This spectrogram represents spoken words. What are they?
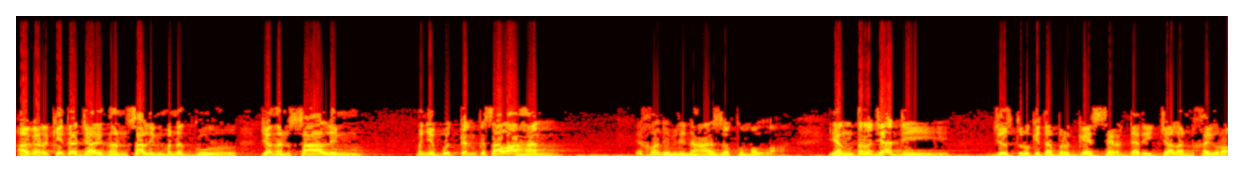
Agar kita jangan saling menegur, jangan saling menyebutkan kesalahan. Ikhwani Yang terjadi Justru kita bergeser dari jalan khaira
